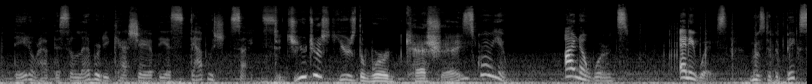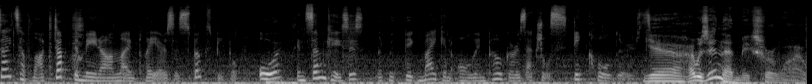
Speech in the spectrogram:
but they don't have the celebrity cachet of the established sites. Did you just use the word cachet? Screw you. I know words. Anyways, most of the big sites have locked up the main online players as spokespeople, or, in some cases, like with Big Mike and All In Poker, as actual stakeholders. Yeah, I was in that mix for a while.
